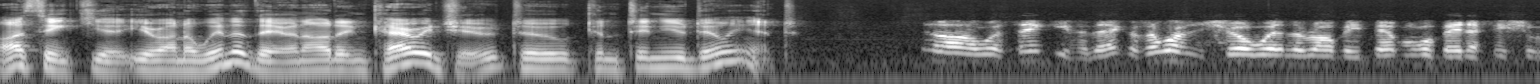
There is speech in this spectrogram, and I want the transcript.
I think you're on a winner there, and I'd encourage you to continue doing it. Oh well, thank you for that because I wasn't sure whether I'll be more beneficial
